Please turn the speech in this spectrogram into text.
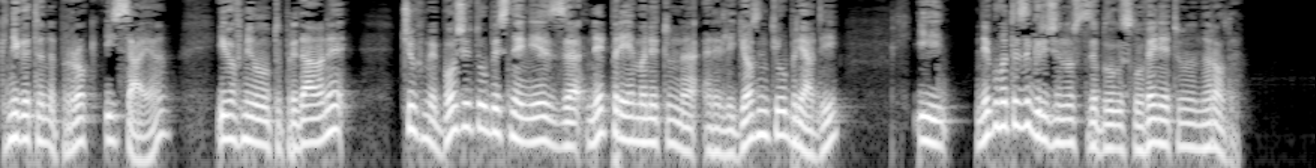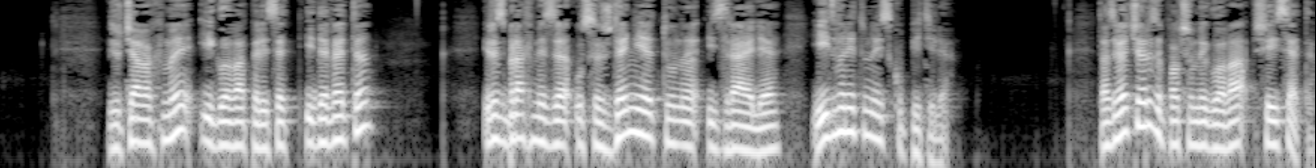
книгата на пророк Исаия и в миналото предаване чухме Божието обяснение за неприемането на религиозните обряди и неговата загриженост за благословението на народа. Изучавахме и глава 59 и разбрахме за осъждението на Израиля и идването на изкупителя. Тази вечер започваме глава 60.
